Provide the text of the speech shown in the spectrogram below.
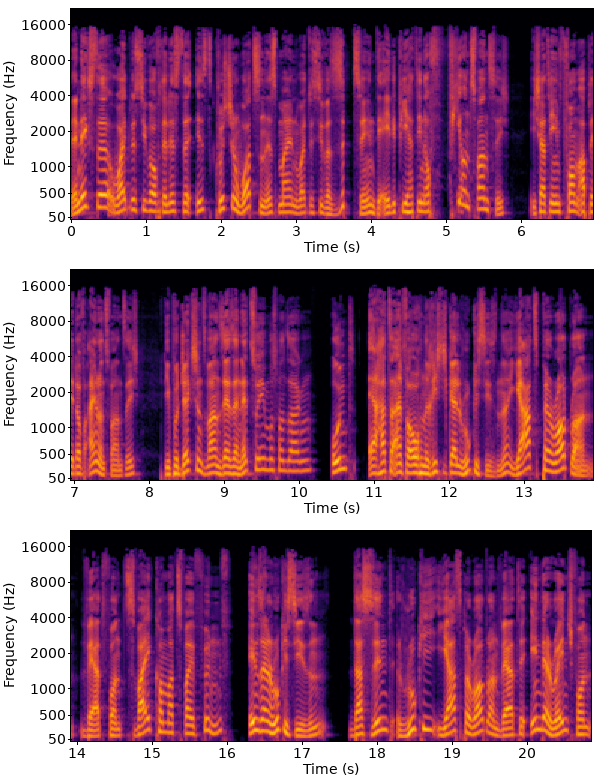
Der nächste Wide Receiver auf der Liste ist Christian Watson, ist mein Wide Receiver 17. Der ADP hat ihn auf 24. Ich hatte ihn vorm Update auf 21. Die Projections waren sehr, sehr nett zu ihm, muss man sagen. Und er hatte einfach auch eine richtig geile Rookie-Season. Ne? Yards per Route Run Wert von 2,25 in seiner Rookie-Season. Das sind Rookie Yards per Route Werte in der Range von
